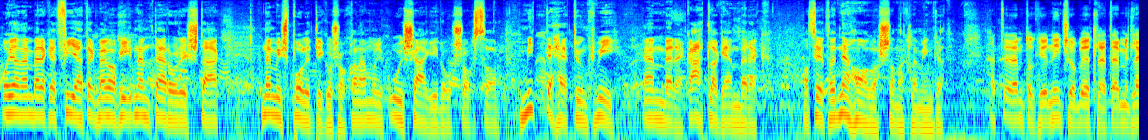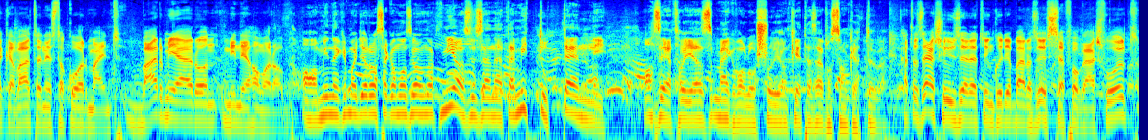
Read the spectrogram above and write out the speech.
Olyan embereket figyeltek meg, akik nem terroristák, nem is politikusok, hanem mondjuk újságírók sokszor. Mit tehetünk mi, emberek, átlag emberek, azért, hogy ne hallgassanak le minket? Hát nem tudok, nincs jobb ötletem, mint le kell váltani ezt a kormányt. Bármi áron, minél hamarabb. A Mindenki Magyarország a mozgalomnak mi az üzenete, mit tud tenni azért, hogy ez megvalósuljon 2022-ben? Hát az első üzenetünk ugye bár az összefogás volt,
